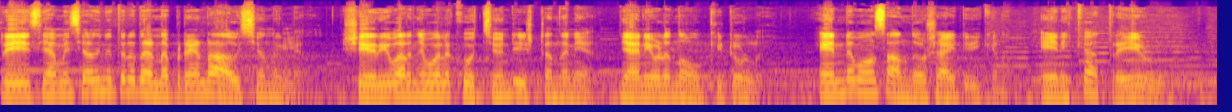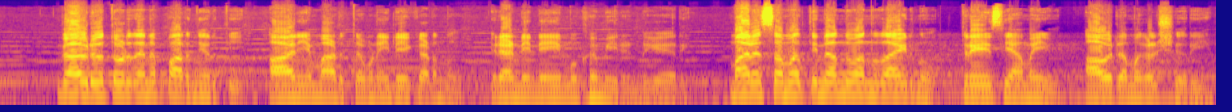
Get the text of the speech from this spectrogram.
ത്രേസ്യാമ്മച്ചി അതിന് ഇത്ര ദണ്ണപ്പെടേണ്ട ആവശ്യമൊന്നുമില്ല. ഷെറി പറഞ്ഞ പോലെ കൊച്ചുവിന്റെ ഇഷ്ടം തന്നെയാ. ഞാനിവിടെ നോക്കിയിട്ടുള്ളൂ. എന്റെ മോൻ സന്തോഷമായിട്ടിരിക്കണം എനിക്ക് അത്രയേ ഉള്ളൂ. ഗൗരവത്തോടെ തന്നെ പറഞ്ഞു നിർത്തി. ആനിയമ്മ അടുത്ത മണിയിലേക്ക് കടന്നു. രണ്ടിന്റെയും മുഖം ഇരുണ്ട് കയറി. മനസ്സമ്മത്തിന് അന്ന് വന്നതായിരുന്നു ത്രേസ്യാമയും അവരുടെ മകൾ ഷെറിയും.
